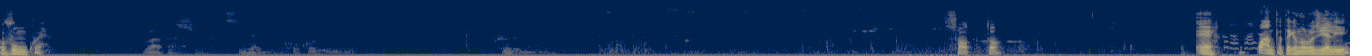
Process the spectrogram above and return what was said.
Ovunque. sotto? Eh, quanta tecnologia lì!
